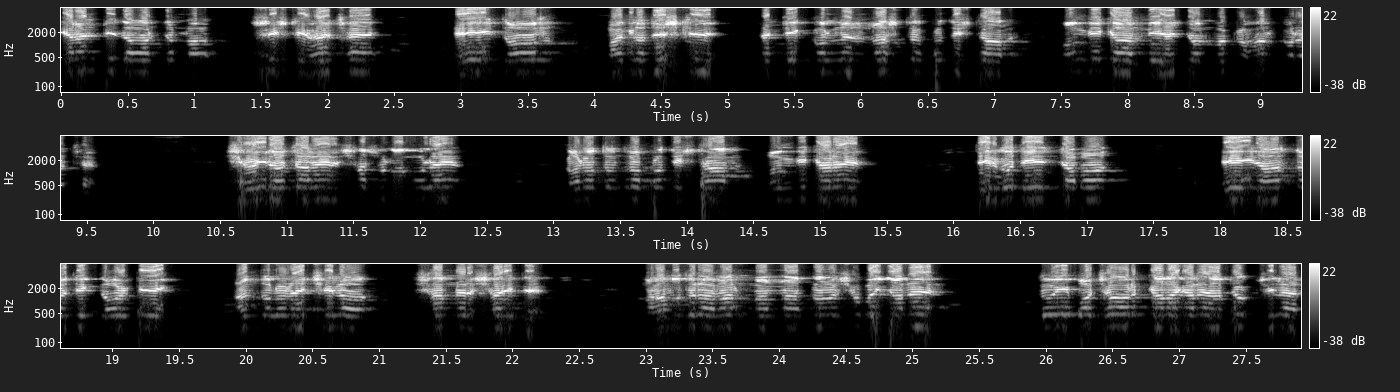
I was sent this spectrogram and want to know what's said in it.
গ্যারান্টি দেওয়ার জন্য সৃষ্টি হয়েছে। এই দল বাংলাদেশকে বিজয় ছিল সামনের সারিতে। মাহমুদুর রহমান, মান্না, আপনারা সবাই জানেন, দুই বছর কারাগারে আটক ছিলেন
